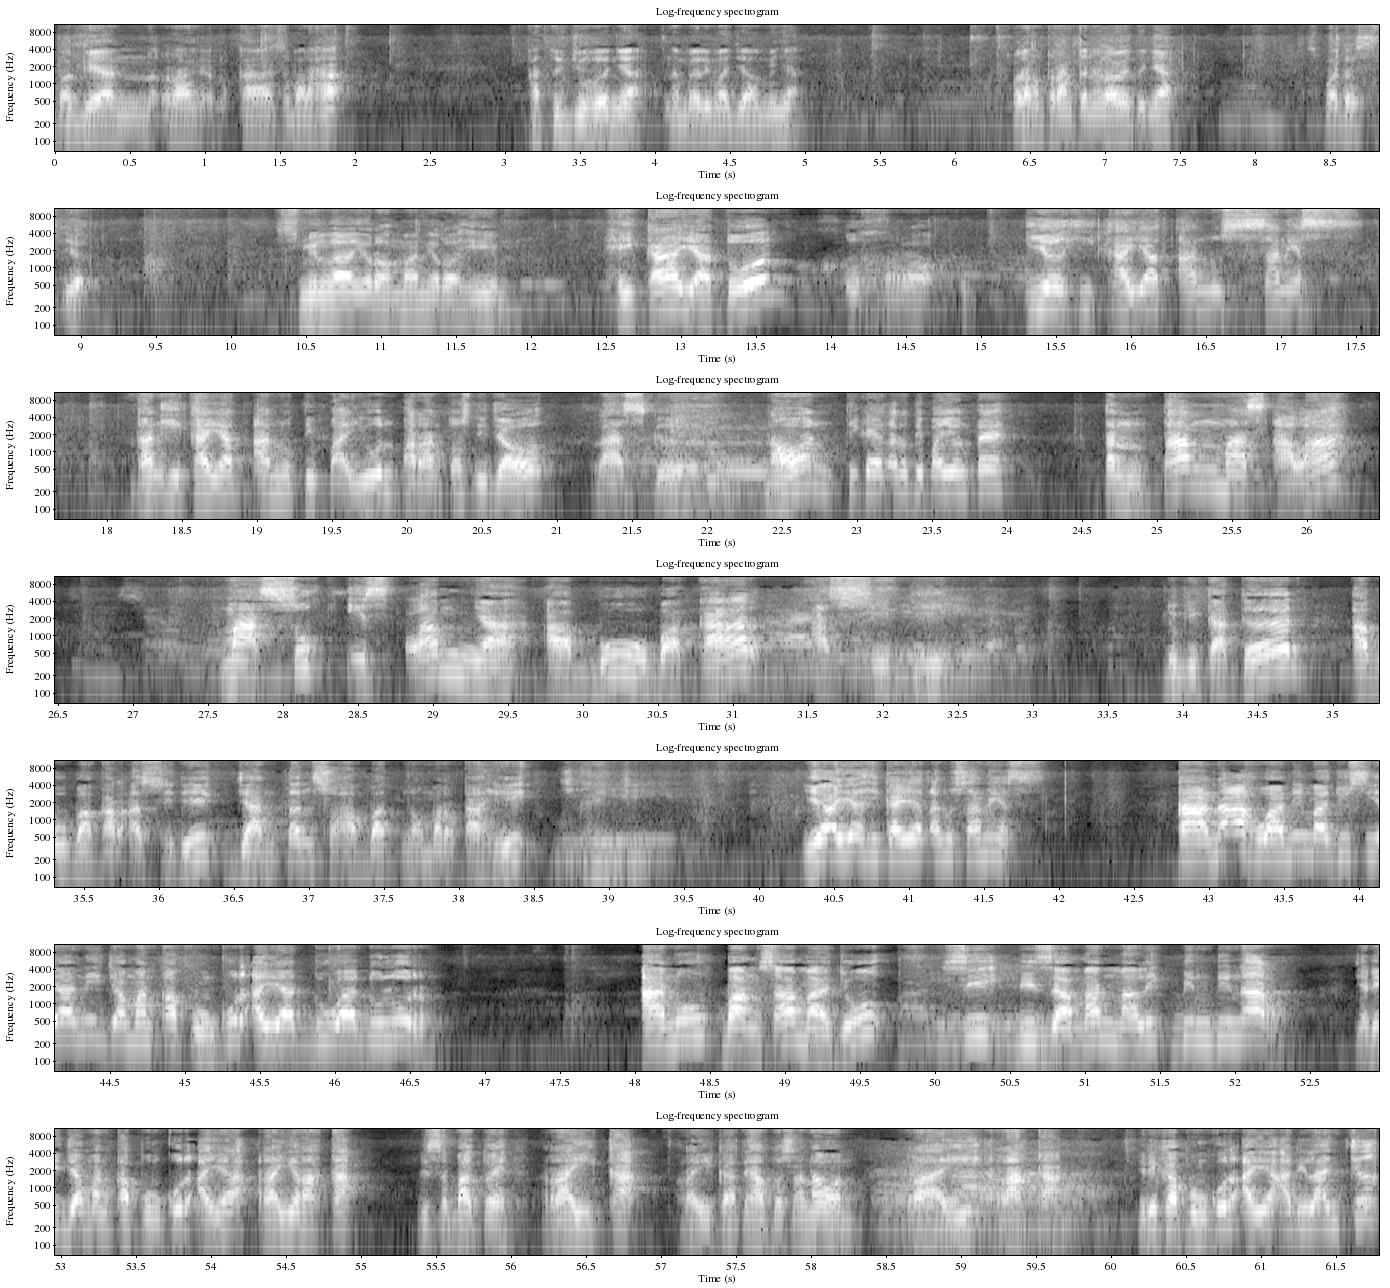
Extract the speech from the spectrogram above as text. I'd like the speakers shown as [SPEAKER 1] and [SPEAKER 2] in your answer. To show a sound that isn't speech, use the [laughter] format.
[SPEAKER 1] bagian ka sabaraha katujuhnya nama lima jaminya. Orang terangkan lawe itu nya. Pada ya. Bismillahirrahmanirrahim. Hikayatun ukhra. Ieu hikayat anu sanes. Kan hikayat anu tipayun parantos dijauh laskeun naon? Hikayat anu tipayun teh? Tentang masalah masuk Islamnya Abu Bakar As-Siddiq. Dugi kaken Abu Bakar As-Siddiq jantan sahabat nomor kahi kahiji. Ya aya hikayat anu sanes. Kana ahwani majusiani zaman kapungkur ayat dua dulur. Anu bangsa maju si di zaman Malik bin Dinar. Jadi zaman kapungkur ayat Rai Raka disebut weh Raika Rai kate hartosna naon? Rai raka. Jadi kapungkur ayah adi lancek.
